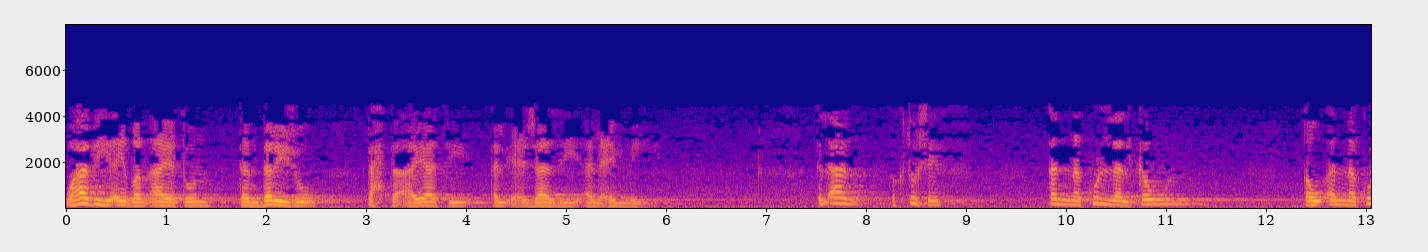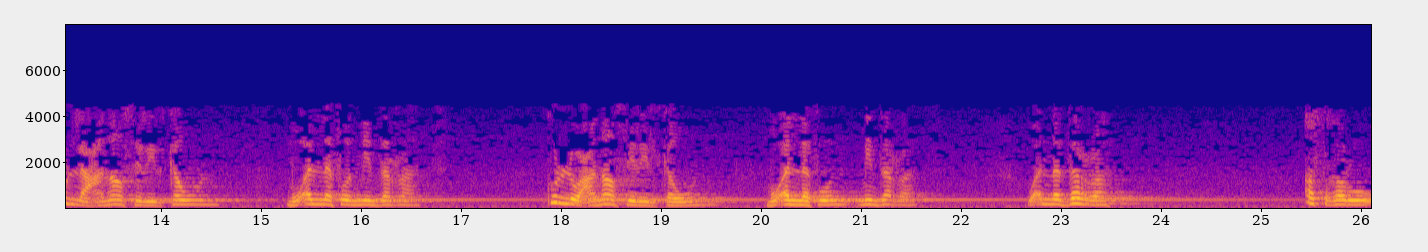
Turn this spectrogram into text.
وهذه أيضا آية تندرج تحت آيات الإعجاز العلمي. الآن اكتشف أن كل الكون أو أن كل عناصر الكون مؤلف من ذرات. كل عناصر الكون مؤلف من ذرات وأن الذرة أصغر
